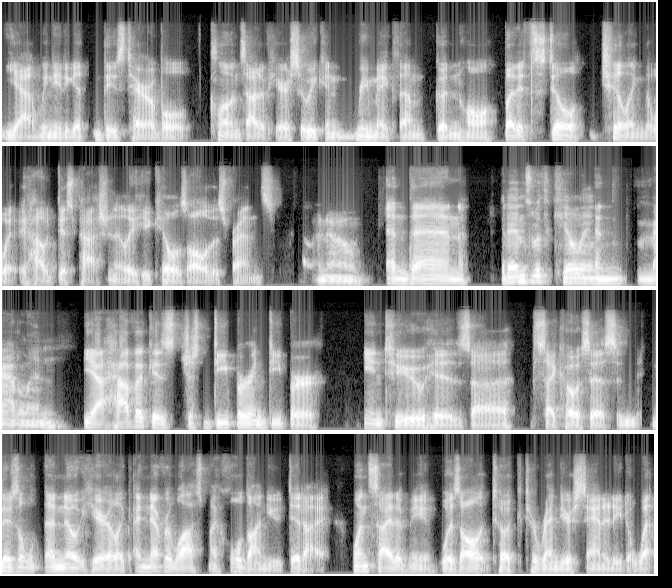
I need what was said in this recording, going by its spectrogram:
yeah, we need to get these terrible clones out of here so we can remake them good and whole. But it's still chilling the way how dispassionately he kills all of his friends. i know And then it ends with killing And- madelyne yeah, Havoc is just deeper and deeper into his uh, psychosis. And there's a, a note here like, I never lost my hold on you, did I? One side of me was all it took to rend your sanity to wet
